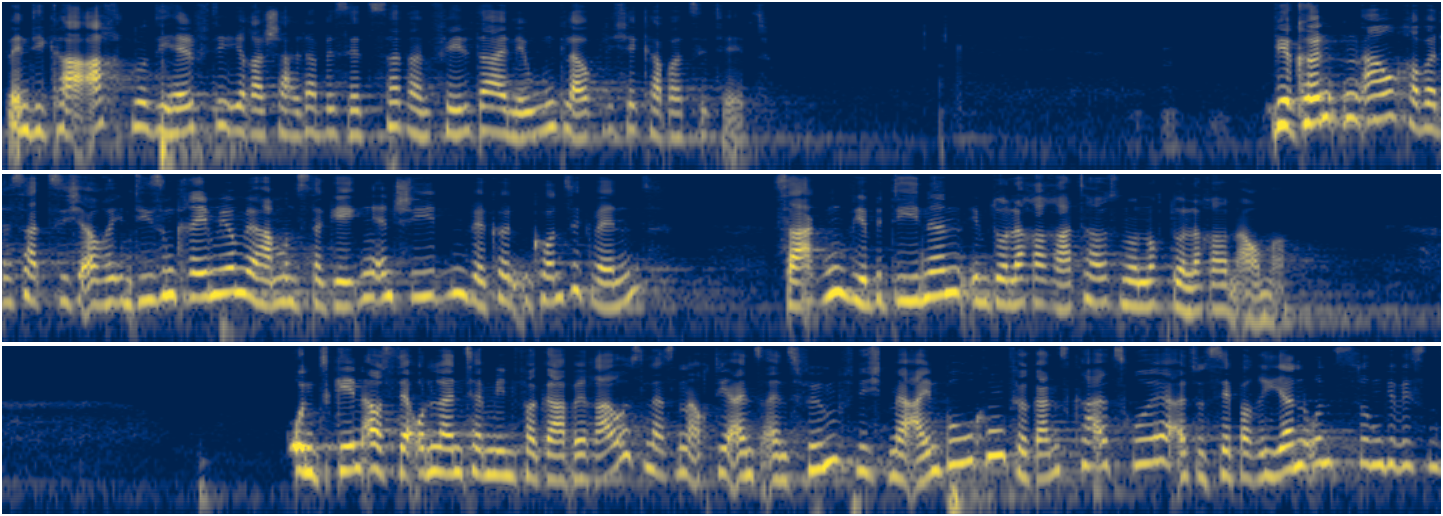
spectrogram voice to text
Wenn die K8 nur die Hälfte ihrer Schalter besetzt hat, dann fehlt da eine unglaubliche Kapazität. Wir könnten auch, aber das hat sich auch in diesem Gremium, wir haben uns dagegen entschieden, wir könnten konsequent sagen, wir bedienen im Durlacher Rathaus nur noch Durlacher und Auma. Und gehen aus der Online-Terminvergabe raus, lassen auch die 115 nicht mehr einbuchen für ganz Karlsruhe, also separieren uns zum gewissen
